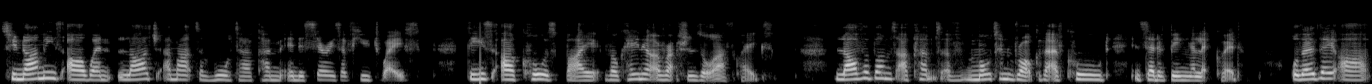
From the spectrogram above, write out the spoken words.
Tsunamis are when large amounts of water come in a series of huge waves. These are caused by volcano eruptions or earthquakes. Lava bombs are clumps of molten rock that have cooled instead of being a liquid. Although they are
